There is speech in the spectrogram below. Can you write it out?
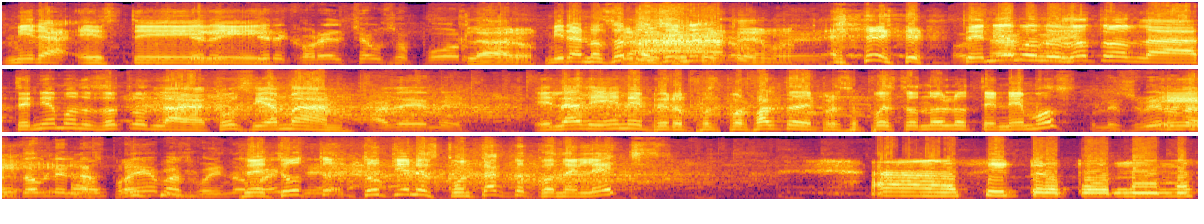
Mira, este... Quiere, quiere cobrar el chau sopor. Claro. Mira, nosotros Ese es teníamos- teníamos sea, nosotros la, teníamos nosotros la, ¿cómo se llama? ADN. El ADN, pero pues por falta de presupuesto no lo tenemos. Pues le subieron Eh, al doble las pruebas, güey. No ¿Tú, manches. tú- tú tienes contacto con el ex? Ah, sí, pero por nada más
